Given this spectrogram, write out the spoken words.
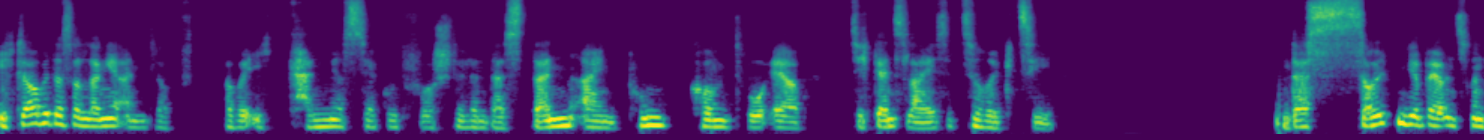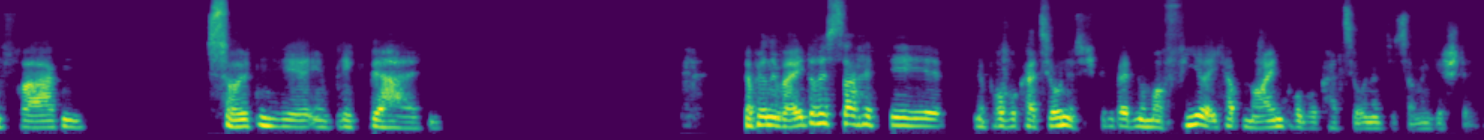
Ich glaube, dass er lange anklopft, aber ich kann mir sehr gut vorstellen, dass dann ein Punkt kommt, wo er sich ganz leise zurückzieht. Und das sollten wir bei unseren Fragen, sollten wir im Blick behalten. Ich habe hier eine weitere Sache, die eine Provokation ist. Ich bin bei Nummer vier. Ich habe neun Provokationen zusammengestellt.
